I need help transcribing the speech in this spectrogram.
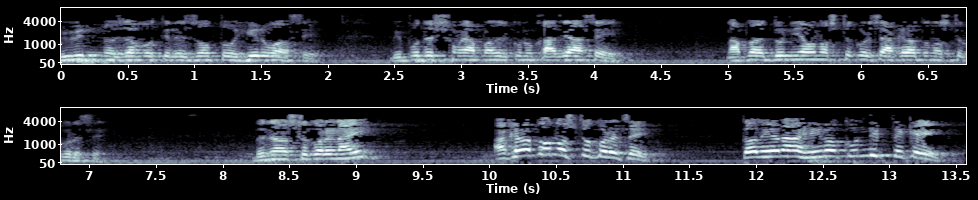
বিভিন্ন জগতের যত হিরো আছে, বিপদের সময় আপনাদের কোনো কাজে আসে? না আপনাদের দুনিয়াও নষ্ট করেছে, আখেরাতও নষ্ট করেছে? দুনিয়া নষ্ট করে নাই? আখেরাতও নষ্ট করেছে। তাহলে এরা হিরো কোন দিক থেকে?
